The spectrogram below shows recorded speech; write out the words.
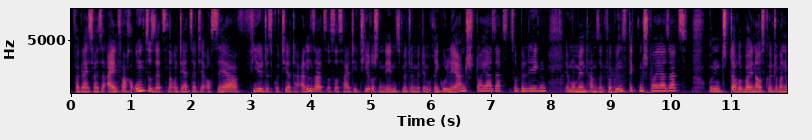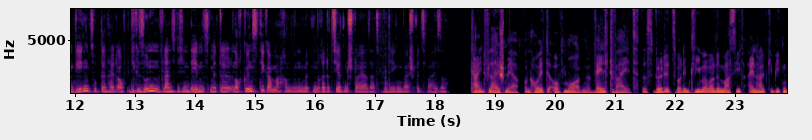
vergleichsweise einfacher umzusetzen und derzeit ja auch sehr viel diskutierter Ansatz ist es halt, die tierischen Lebensmittel mit dem regulären Steuersatz zu belegen. Im Moment haben sie einen vergünstigten Steuersatz. Und darüber hinaus könnte man im Gegenzug dann halt auch die gesunden pflanzlichen Lebensmittel noch günstiger machen, mit einem reduzierten Steuersatz belegen beispielsweise. Kein Fleisch mehr von heute auf morgen weltweit. Das würde zwar dem Klimawandel massiv Einhalt gebieten,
